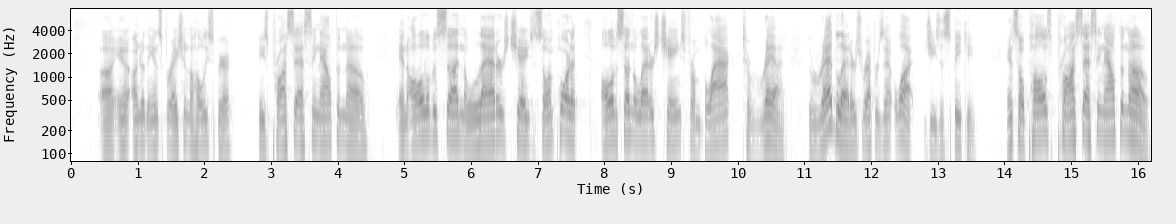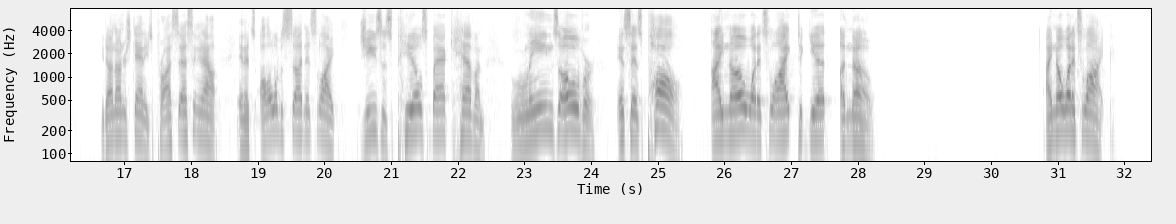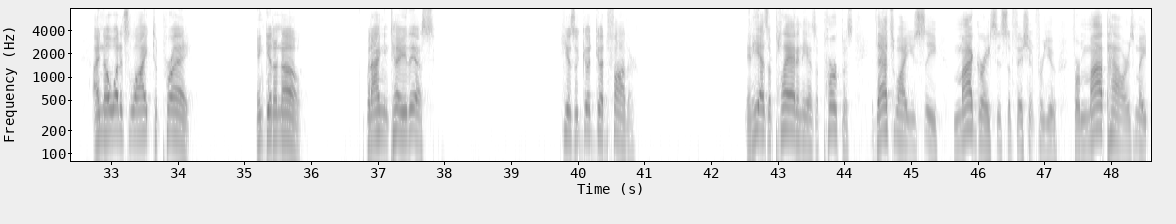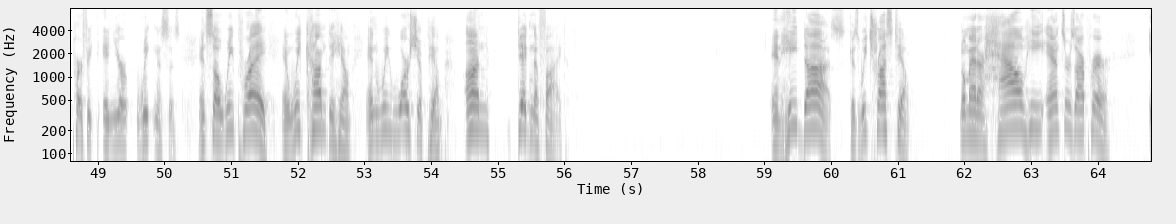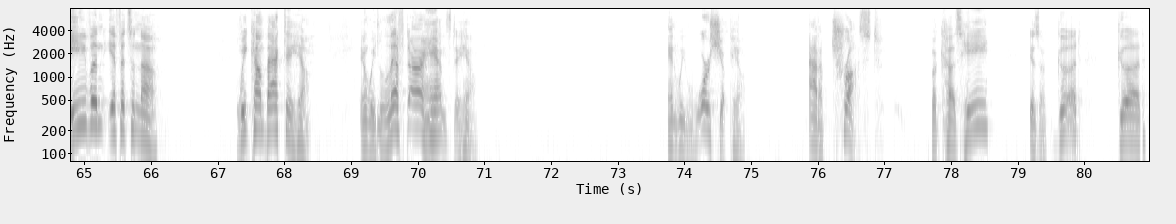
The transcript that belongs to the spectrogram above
uh, in, under the inspiration of the Holy Spirit. He's processing out the no, and all of a sudden the letters change. So important. All of a sudden the letters change from black to red. The red letters represent what? Jesus speaking. And so Paul's processing out the no. He doesn't understand. He's processing it out. And it's all of a sudden, it's like Jesus peels back heaven, leans over, and says, Paul, I know what it's like to get a no. I know what it's like. I know what it's like to pray and get a no. But I can tell you this He is a good, good Father. And He has a plan and He has a purpose. That's why you see, my grace is sufficient for you, for my power is made perfect in your weaknesses. And so we pray and we come to Him and we worship Him undignified. And He does, because we trust Him. No matter how He answers our prayer, even if it's a no, we come back to Him and we lift our hands to Him and we worship Him out of trust because He is a good, good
